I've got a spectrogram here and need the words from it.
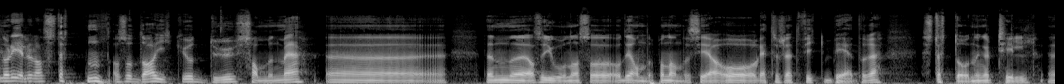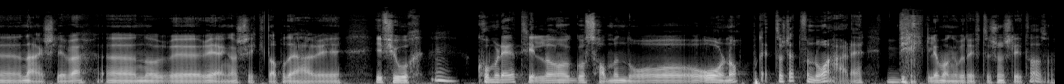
når det gjelder da støtten, altså da gikk jo du sammen med øh, den, eh, altså Jonas og, de andre på den andre sida og rett og slett fikk bedre støtteordninger til eh, næringslivet eh, når eh, regjeringa svikta på det her i, i fjor. Mm. Kommer dere til å gå sammen nå og ordne opp, rett og slett? For nå er det virkelig mange bedrifter som sliter, altså.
